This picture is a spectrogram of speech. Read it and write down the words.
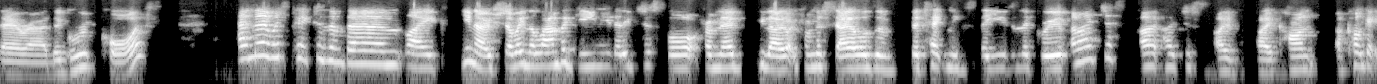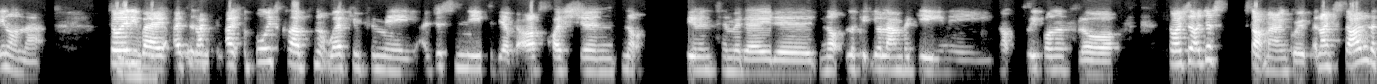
their uh, the group course. And there was pictures of them like you know showing the lamborghini that they just bought from their you know like from the sales of the techniques they use in the group. And i just i, I just i i can't i can't get in on that. So anyway i said I, I, a boys club's not working for me. I just need to be able to ask questions not feel intimidated not look at your lamborghini not sleep on the floor. So I, ju- I just start my own group and i started a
